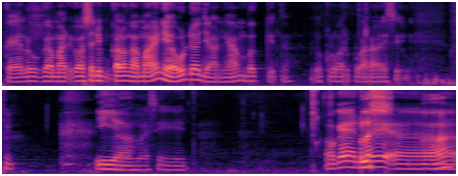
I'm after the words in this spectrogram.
kayak lu gak, gak usah di, kalau nggak main ya udah jangan ngambek gitu lu keluar keluar aja sih Iya. Kalau gua sih gitu oke anyway, Plus, eh, ah.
